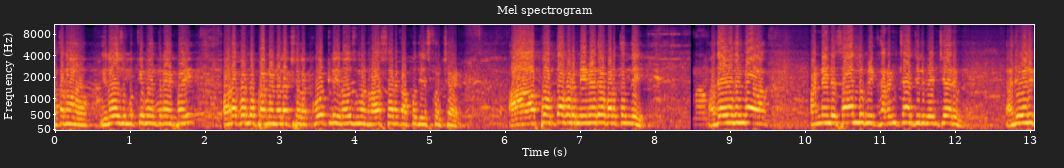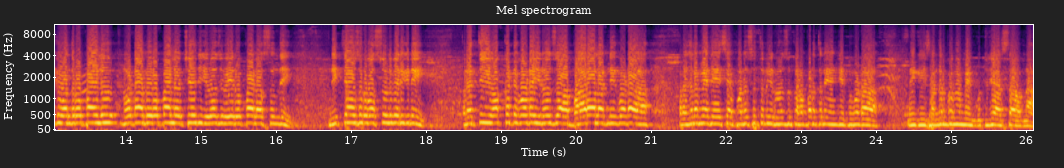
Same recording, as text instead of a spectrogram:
అతను ఈరోజు ముఖ్యమంత్రి అయిపోయి పదకొండు పన్నెండు లక్షల కోట్లు ఈ రోజు మన రాష్ట్రానికి అప్పు తీసుకొచ్చాడు. ఆ అప్పు అంతా కూడా మీ మీదే పడుతుంది. అదేవిధంగా పన్నెండు సార్లు మీ కరెంట్ ఛార్జీలు పెంచారు. అది వరకు వంద రూపాయలు నూట రూపాయలు వచ్చేది ఈరోజు వెయ్యి రూపాయలు వస్తుంది. నిత్యావసర వస్తువులు పెరిగినాయి. ప్రతి ఒక్కటి కూడా ఈరోజు ఆ భారాలన్నీ కూడా ప్రజల మీద వేసే పరిస్థితులు ఈరోజు కనపడుతున్నాయని చెప్పి కూడా మీకు ఈ సందర్భంగా మేము గుర్తు చేస్తా ఉన్నా.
